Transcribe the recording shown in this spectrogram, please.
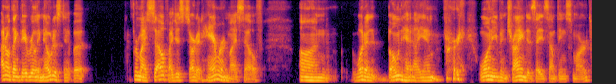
I don't think they really noticed it, but for myself, I just started hammering myself on what a bonehead I am for one, even trying to say something smart.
